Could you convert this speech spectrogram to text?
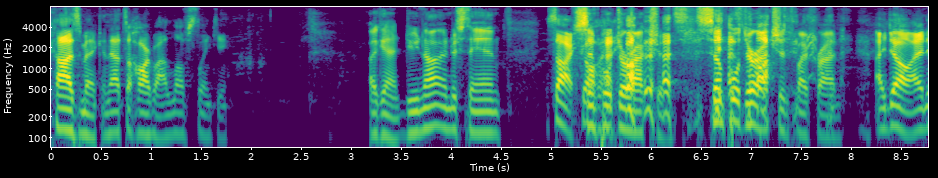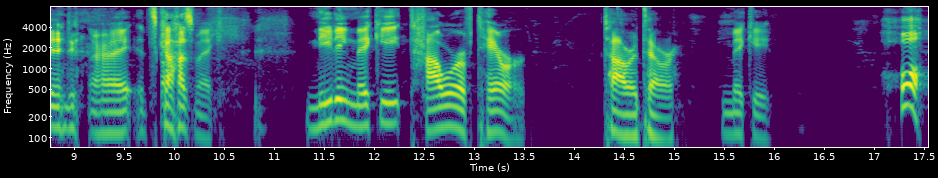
Cosmic, and that's a hard one. I love Slinky. Again, do you not understand Sorry. simple directions? Simple Yes, directions, my friend. I know. I didn't do. All right, it's Cosmic. Meeting Mickey, Tower of Terror. Tower of Terror. Mickey. Oh,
